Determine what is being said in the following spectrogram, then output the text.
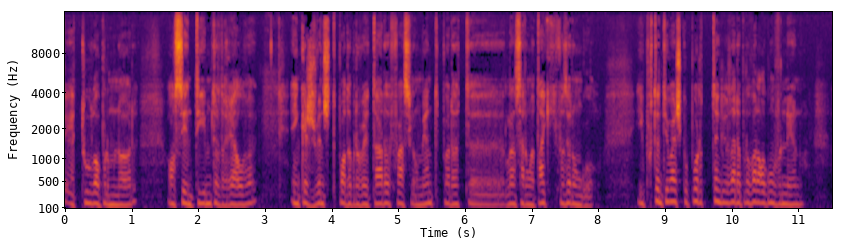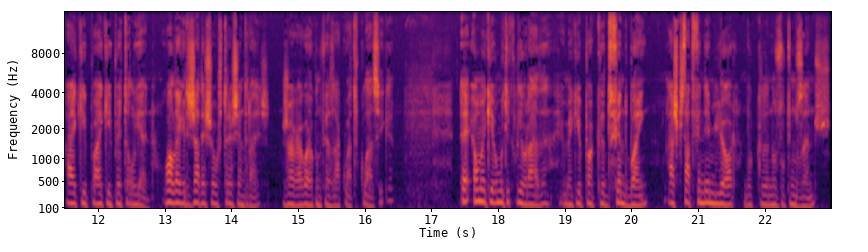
é tudo ao pormenor, ao centímetro de relva, em que a Juventus te pode aproveitar facilmente para te lançar um ataque e fazer um gol. E, portanto, eu acho que o Porto tem que lhe dar a provar algum veneno à equipa, à equipa italiana. O Alegre já deixou os três centrais, joga agora com defesa A4 clássica. É, é uma equipa muito equilibrada, é uma equipa que defende bem, acho que está a defender melhor do que nos últimos anos,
